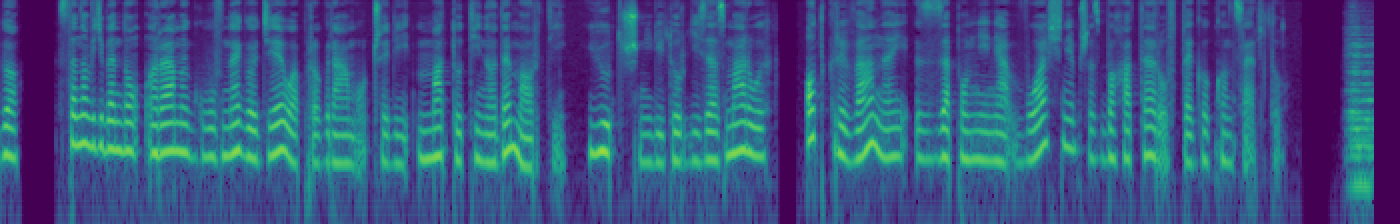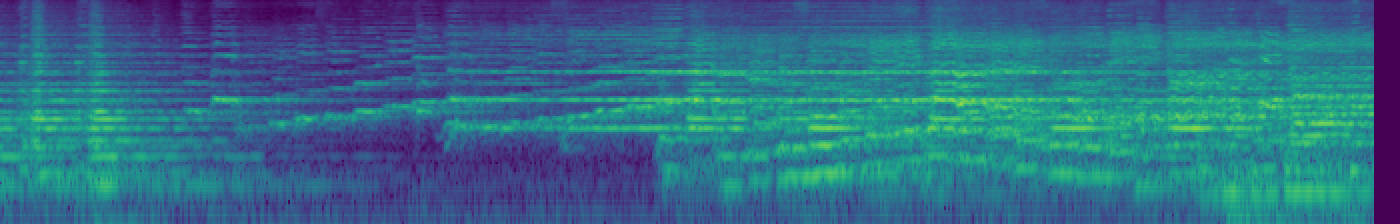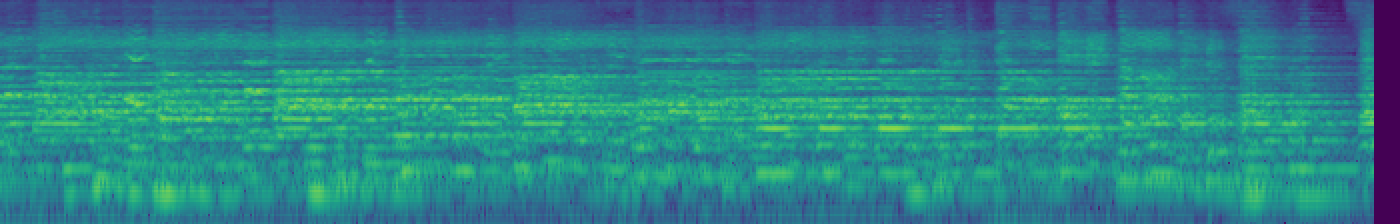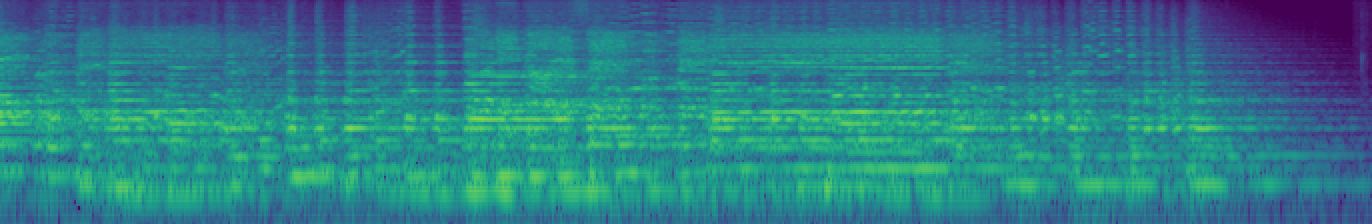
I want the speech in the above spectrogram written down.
stanowić będą ramy głównego dzieła programu, czyli Matutino de Morti, jutrzni liturgii za zmarłych, odkrywanej z zapomnienia właśnie przez bohaterów tego koncertu.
